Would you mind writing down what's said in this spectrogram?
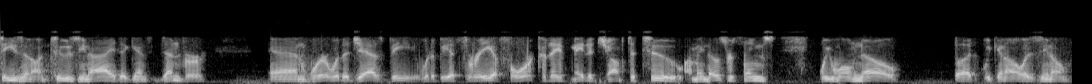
season on Tuesday night against Denver. And where would the Jazz be? Would it be a three, a four? Could they have made a jump to two? I mean, those are things we won't know, but we can always, you know,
